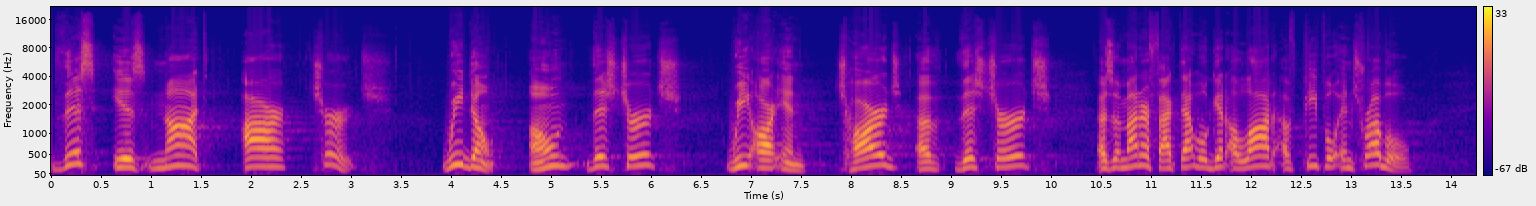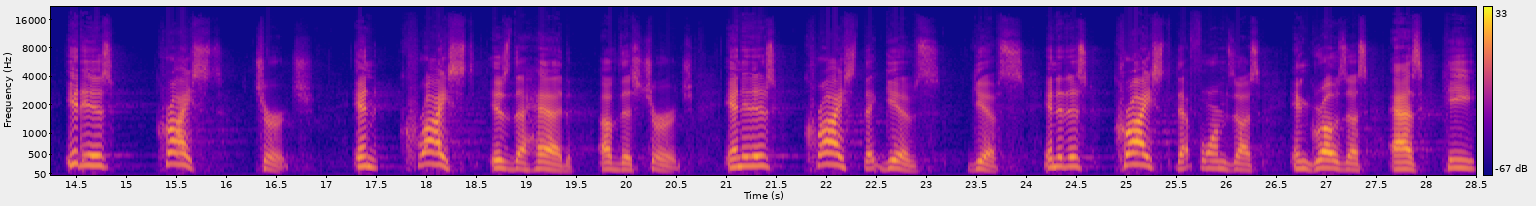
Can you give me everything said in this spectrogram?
this is not our church. We don't own this church. We are in charge of this church. As a matter of fact, that will get a lot of people in trouble. It is Christ's church, and Christ is the head of this church, and it is Christ that gives gifts, and it is Christ that forms us and grows us as He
